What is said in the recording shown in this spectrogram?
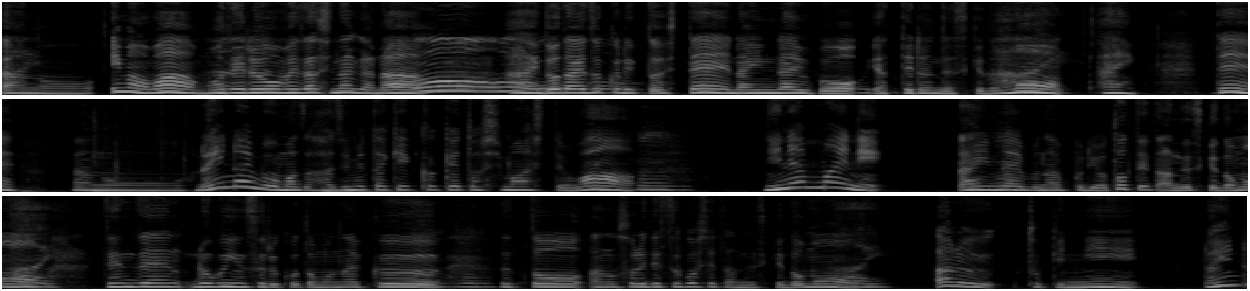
あの今はモデルを目指しながら、はい、土台作りとして LINE ライブをやってるんですけども、ははい。いであの LINE ライブをまず始めたきっかけとしましては、うん。2年前にうんうん LINE ライブのアプリを取ってたんですけども、はい。全然ログインすることもなく、うんうん。ずっとあのそれで過ごしてたんですけども、はい。ある時に LINE ラ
